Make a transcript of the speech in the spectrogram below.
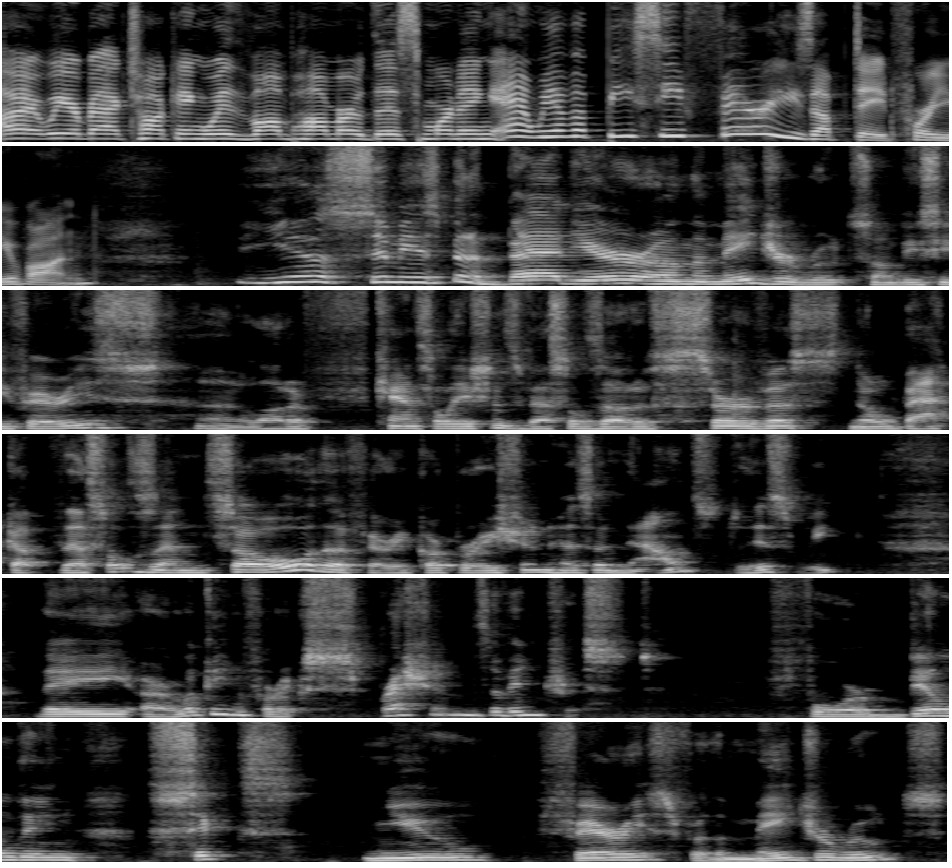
All right. We are back talking with Vaughn Palmer this morning, and we have a BC Ferries update for you, Vaughn. Yes, Simi, it's been a bad year on the major routes on BC ferries. Uh, a lot of cancellations, vessels out of service, no backup vessels. And so the Ferry Corporation has announced this week they are looking for expressions of interest for building six new ferries for the major routes.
